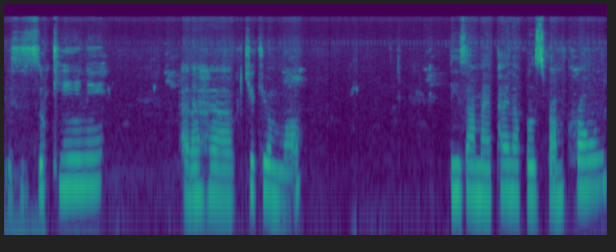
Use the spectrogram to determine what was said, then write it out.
this is zucchini, and I have cucumber. These are my pineapples from Crown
